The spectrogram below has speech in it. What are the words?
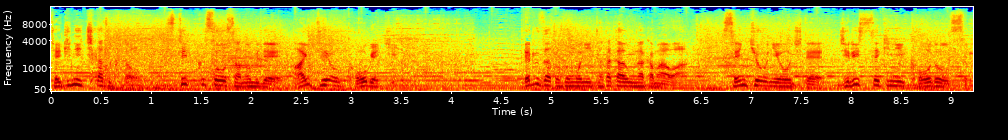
敵に近づくとスティック操作のみで相手を攻撃エルザと共に戦う仲間は戦況に応じて自律的に行動する。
